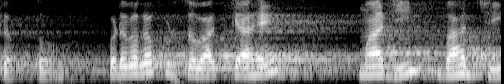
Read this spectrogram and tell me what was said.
शकतो. पुढे बघा पुढचं वाक्य आहे. माझी भाजी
